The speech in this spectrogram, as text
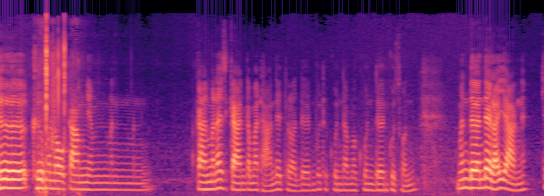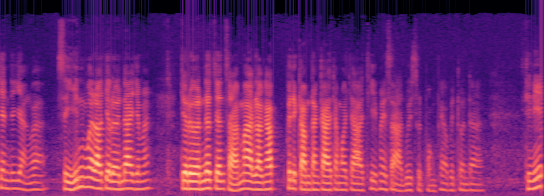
คือคือมโนกรรมเนี่ยมันมันการมนสิการกรรมฐานได้ตลอดเดิน พุทธคุณธรรมคุณเดินกุศล มันเดินได้หลายอย่างนะเช่นตัวอย่างว่า ศีลเมื่อเราเจริญได้ใช่ไหมเจริญแล้วจนสามารถระงับพฤติกรรมทางกายทางวาจาที่ไม่สะอาดบริสุทธิ์ผ่องแผ้วเป็นต้นได้ ทีนี้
